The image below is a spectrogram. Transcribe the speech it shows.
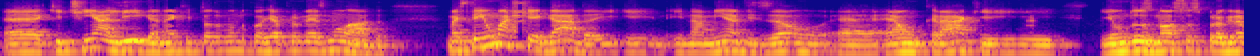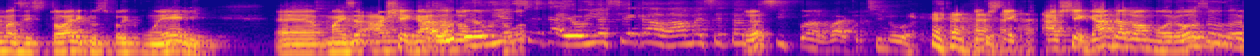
é, que tinha a liga, né, que todo mundo corria para o mesmo lado. Mas tem uma chegada, e, e, e na minha visão é, é um craque, e, e, um dos nossos programas históricos foi com ele, é, mas a chegada eu, do. Eu ia, chegar, eu ia chegar lá, mas você está antecipando. Vai, continua. A, che, a, chegada do Amoroso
